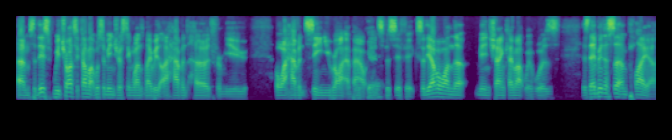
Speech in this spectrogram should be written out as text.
Um, so this we tried to come up with some interesting ones maybe that I haven't heard from you or I haven't seen you write about okay. in specific. So the other one that me and Shane came up with was has there been a certain player?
